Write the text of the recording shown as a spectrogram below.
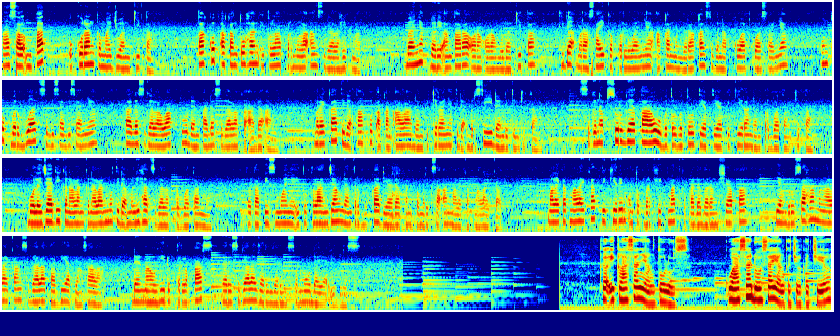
Pasal 4 Ukuran kemajuan kita Takut akan Tuhan itulah permulaan segala hikmat. Banyak dari antara orang-orang muda kita tidak merasai keperluannya akan menggerakkan segenap kuat kuasanya untuk berbuat sebisa-bisanya pada segala waktu dan pada segala keadaan. Mereka tidak takut akan Allah dan pikirannya tidak bersih dan ditinggikan. Segenap surga tahu betul-betul tiap-tiap pikiran dan perbuatan kita boleh jadi kenalan-kenalanmu tidak melihat segala perbuatanmu, tetapi semuanya itu telanjang dan terbuka di hadapan pemeriksaan malaikat-malaikat. Malaikat-malaikat dikirim untuk berhikmat kepada barang siapa yang berusaha mengalahkan segala tabiat yang salah dan mau hidup terlepas dari segala jaring-jaring semu daya iblis. Keikhlasan yang tulus kuasa dosa yang kecil-kecil,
